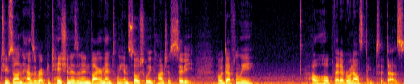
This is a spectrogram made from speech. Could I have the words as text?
Tucson has a reputation as an environmentally and socially conscious city. I would definitely hope that everyone else thinks it does.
